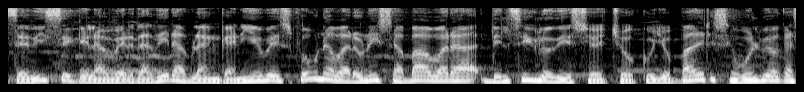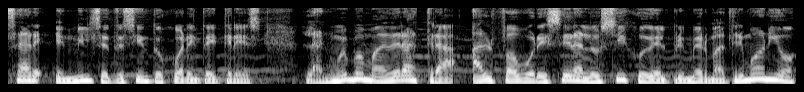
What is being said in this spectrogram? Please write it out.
Se dice que la verdadera Blancanieves fue una baronesa bávara del siglo XVIII, cuyo padre se volvió a casar en 1743. La nueva madrastra, al favorecer a los hijos del primer matrimonio,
